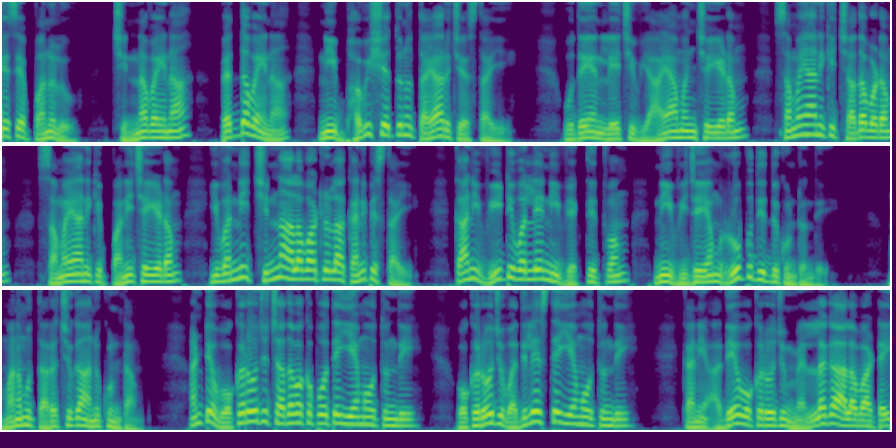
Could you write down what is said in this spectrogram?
చేసే పనులు చిన్నవైనా పెద్దవైనా నీ భవిష్యత్తును తయారు చేస్తాయి. ఉదయం లేచి వ్యాయామం చెయ్యడం సమయానికి చదవడం సమయానికి పని చెయ్యడం ఇవన్నీ చిన్న అలవాట్లులా కనిపిస్తాయి. కాని వీటివల్లే నీ వ్యక్తిత్వం నీ విజయం రూపుదిద్దుకుంటుంది. మనము తరచుగా అనుకుంటాం అంటే ఒకరోజు చదవకపోతే ఏమవుతుంది? ఒకరోజు వదిలేస్తే ఏమవుతుంది? కాని అదే ఒకరోజు మెల్లగా అలవాటై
